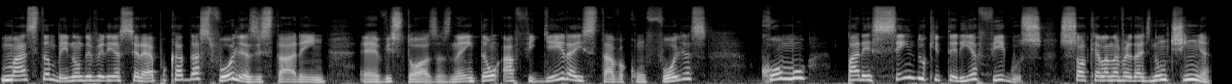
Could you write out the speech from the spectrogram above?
mas também não deveria ser época das folhas estarem é, vistosas. Né? Então a figueira estava com folhas como parecendo que teria figos, só que ela na verdade não tinha.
